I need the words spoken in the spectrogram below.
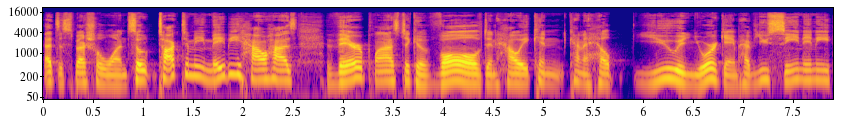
that's a special one. So talk to me. Maybe how has their plastic evolved and how it can kind of help you in your game? Have you seen any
